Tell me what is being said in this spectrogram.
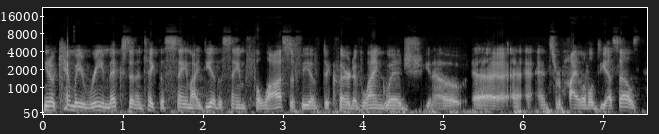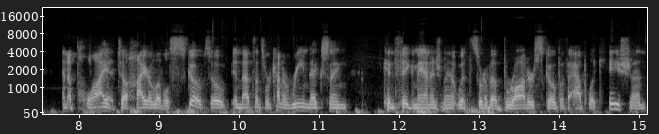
You know, can we remix it and take the same idea, the same philosophy of declarative language, you know, uh, and sort of high-level DSLs, and apply it to a higher level scope? So in that sense, we're kind of remixing config management with sort of a broader scope of application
